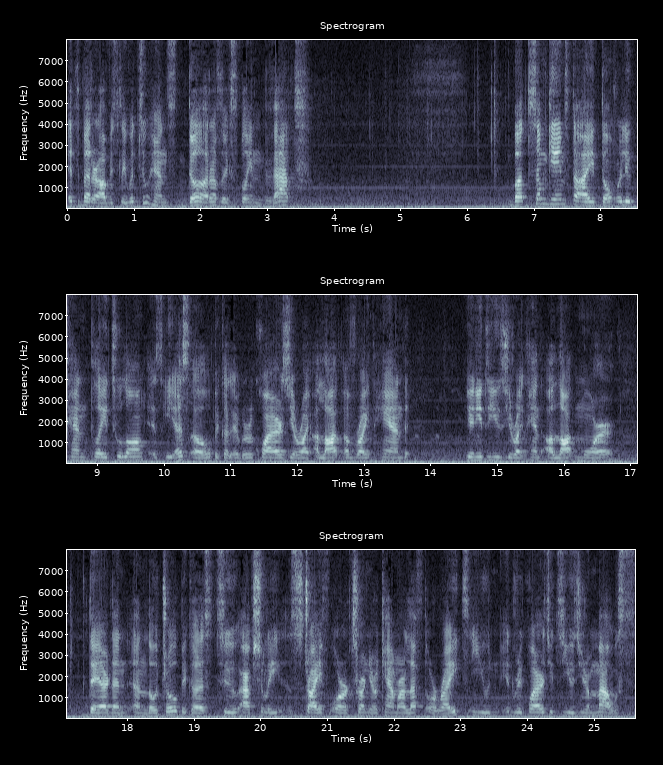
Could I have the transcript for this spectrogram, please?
it's better obviously with two hands. Duh, I don't have to explain that. But some games that I don't really can play too long is ESO because it requires your right a lot of right hand you need to use your right hand a lot more there than on Lotro because to actually strife or turn your camera left or right you it requires you to use your mouse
